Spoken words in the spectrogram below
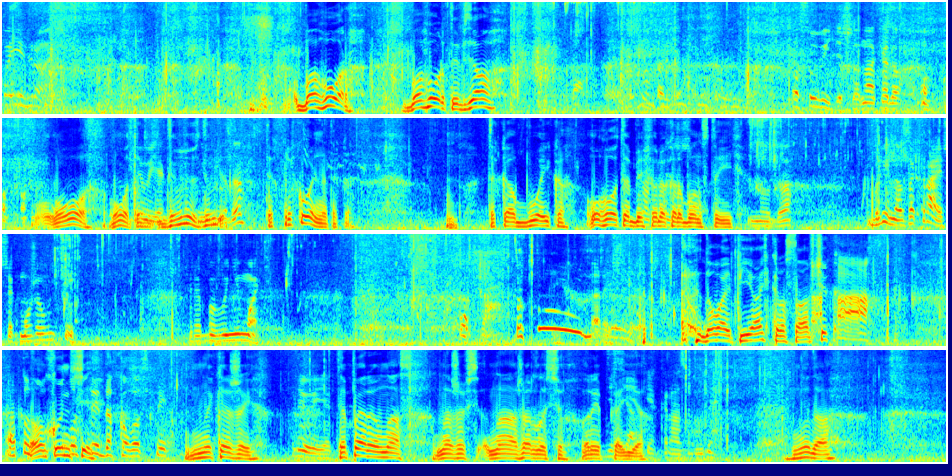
Поіграй. Багор. Багор ти взяв? Зараз увидиш, вона коли... О, о, О, о, так Диви, як дивлюсь, дивлюсь. да? Так прикольна така. Така бойка. Ого, тобі ферокарбон стоїть. Ну да. Блін, а за краєшок може уйти. Треба винімати. Опа. Ху-ху, Нарешті. Давай п'ять, красавчик. А, а то Окунці. холости да холости. Не кажи. Диви, як Тепер у нас на, жив... на жерлесі рибка є. десят якраз буде. Ну так. Да.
